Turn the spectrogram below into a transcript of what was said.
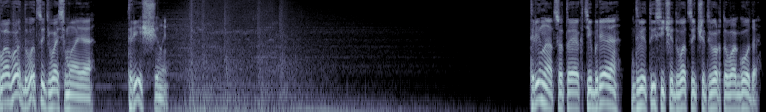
Глава 28. Трещины. Тринадцатое октября 2024 года.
